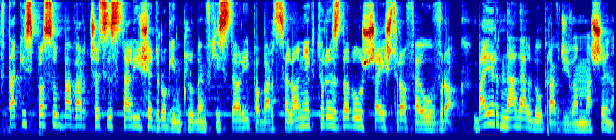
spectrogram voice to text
W taki sposób Bawarczycy stali się drugim klubem w historii po Barcelonie, który zdobył sześć trofeów w rok. Bayern nadal był prawdziwą maszyną.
